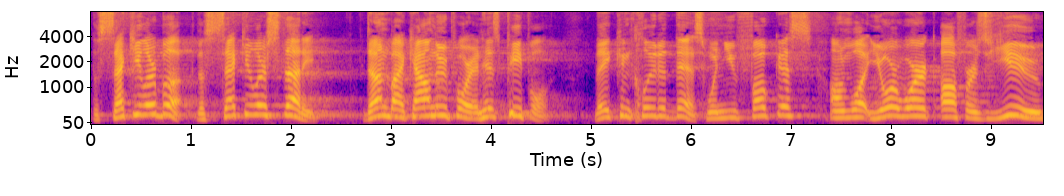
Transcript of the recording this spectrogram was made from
The secular book, the secular study, done by Cal Newport and his people, they concluded this when you focus on what your work offers you,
